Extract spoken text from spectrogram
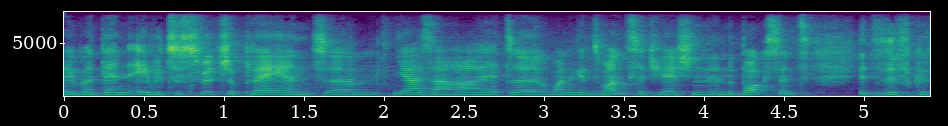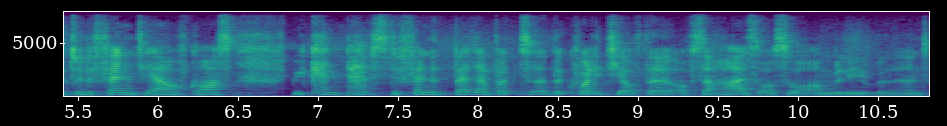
they were then able to switch a play. And um, yeah, Zaha had a one against one situation in the box, and it's difficult to defend. Yeah, of course, we can perhaps defend it better, but uh, the quality of the of Zaha is also unbelievable. And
